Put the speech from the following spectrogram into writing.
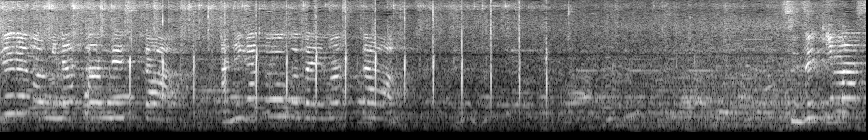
ジグルの皆さんでした。ありがとうございました。続きまして。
